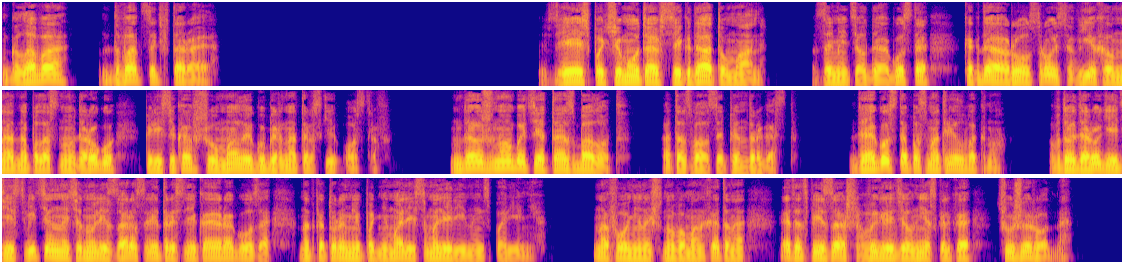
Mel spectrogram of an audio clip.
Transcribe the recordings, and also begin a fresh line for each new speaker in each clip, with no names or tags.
Глава двадцать вторая «Здесь почему-то всегда туман», — заметил Де когда Роллс-Ройс въехал на однополосную дорогу, пересекавшую Малый губернаторский остров. «Должно быть, это с болот», — отозвался Пендергаст. Де посмотрел в окно. Вдоль дороги действительно тянулись заросли тростника и рогоза, над которыми поднимались малярийные испарения. На фоне ночного Манхэттена этот пейзаж выглядел несколько чужеродно.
